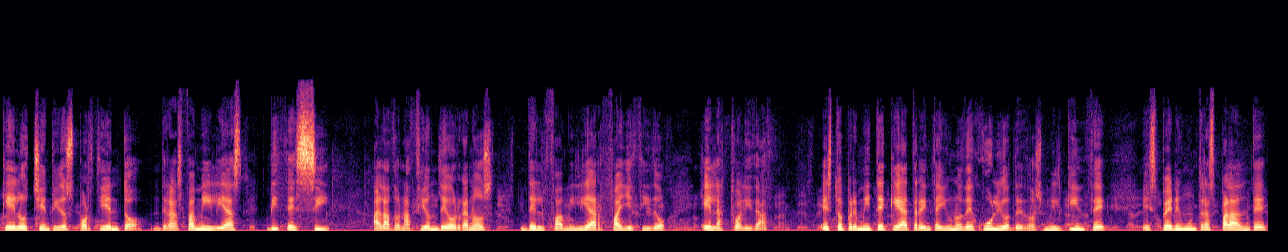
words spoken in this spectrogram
que el 82% de las familias dice sí a la donación de órganos del familiar fallecido en la actualidad. Esto permite que a 31 de julio de 2015 esperen un trasplante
